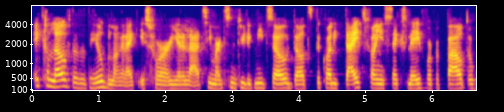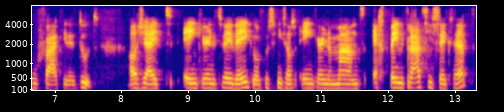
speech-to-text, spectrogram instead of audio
ik geloof dat het heel belangrijk is voor je relatie. Maar het is natuurlijk niet zo dat de kwaliteit van je seksleven wordt bepaald door hoe vaak je het doet. Als jij het één keer in de twee weken of misschien zelfs één keer in de maand echt penetratieseks hebt.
